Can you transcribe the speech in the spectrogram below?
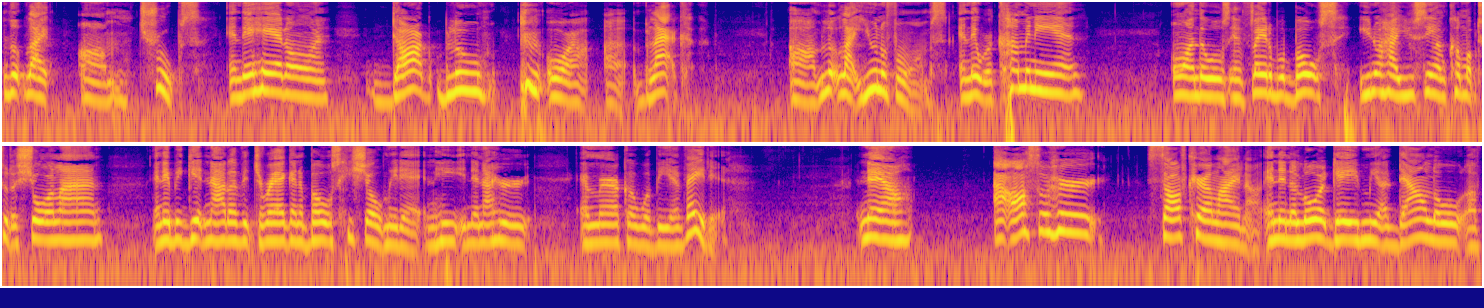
look like um troops, and they had on dark blue or uh, black um, looked like uniforms, and they were coming in on those inflatable boats. You know how you see them come up to the shoreline, and they be getting out of it, dragging the boats. He showed me that, and he and then I heard America would be invaded. Now, I also heard South Carolina, and then the Lord gave me a download of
